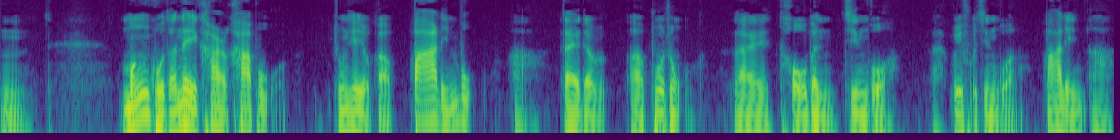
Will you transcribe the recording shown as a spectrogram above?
嗯，蒙古的内喀尔喀部中间有个巴林部啊，带着啊部众来投奔金国，来归附金国了。巴林啊，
